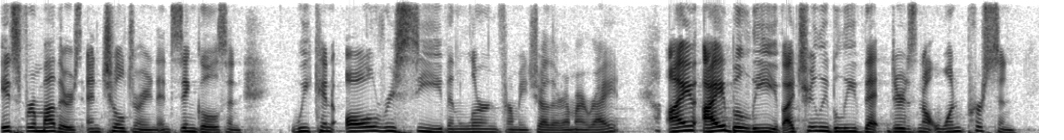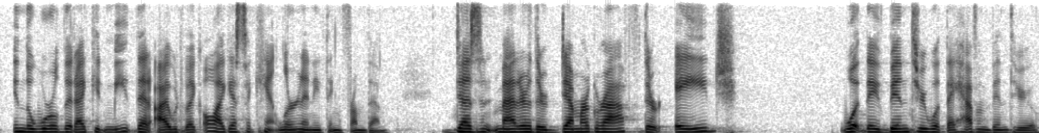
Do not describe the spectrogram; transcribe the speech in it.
it's for mothers and children and singles. And we can all receive and learn from each other. Am I right? I, I believe, I truly believe that there's not one person in the world that I could meet that I would be like, oh, I guess I can't learn anything from them. Doesn't matter their demographic, their age, what they've been through, what they haven't been through.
